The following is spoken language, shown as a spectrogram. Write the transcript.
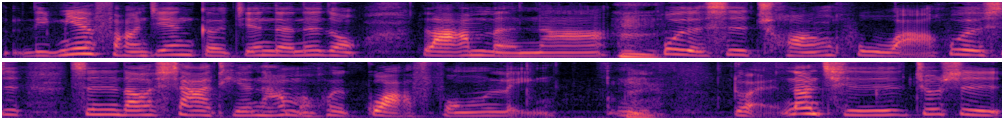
里面房间隔间的那种拉门啊，或者是窗户啊，或者是甚至到夏天他们会挂风铃。嗯，对，那其实就是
